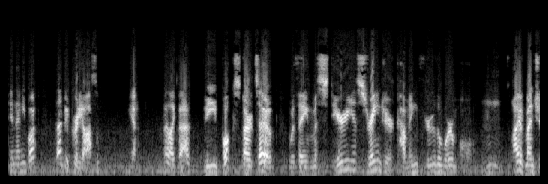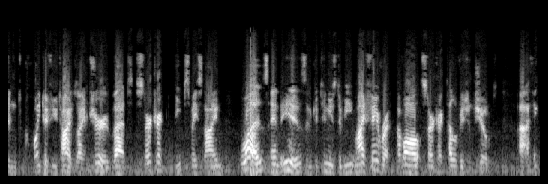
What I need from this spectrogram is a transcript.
in any book, that'd be pretty awesome. Yeah, I like that. The book starts out with a mysterious stranger coming through the wormhole. Mm. I have mentioned quite a few times, I am sure, that Star Trek Deep Space Nine was and is and continues to be my favorite of all Star Trek television shows. Uh, I think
